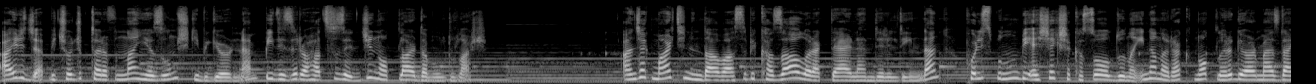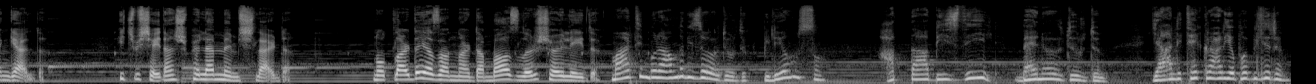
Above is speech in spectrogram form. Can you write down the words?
Ayrıca bir çocuk tarafından yazılmış gibi görünen bir dizi rahatsız edici notlar da buldular. Ancak Martin'in davası bir kaza olarak değerlendirildiğinden polis bunun bir eşek şakası olduğuna inanarak notları görmezden geldi. Hiçbir şeyden şüphelenmemişlerdi. Notlarda yazanlardan bazıları şöyleydi. Martin Brown'la bizi öldürdük biliyor musun? Hatta biz değil ben öldürdüm. Yani tekrar yapabilirim.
